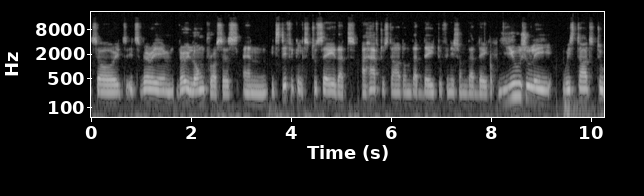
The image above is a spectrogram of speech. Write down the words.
So it's it's very very long process, and it's difficult to say that I have to start on that date to finish on that date. Usually, we start to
